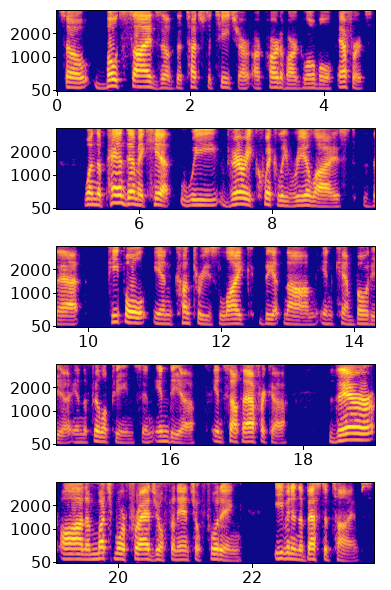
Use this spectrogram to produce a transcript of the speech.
So both sides of the touch to teach are, are part of our global efforts. When the pandemic hit, we very quickly realized that people in countries like Vietnam, in Cambodia, in the Philippines, in India, in South Africa, they're on a much more fragile financial footing, even in the best of times.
